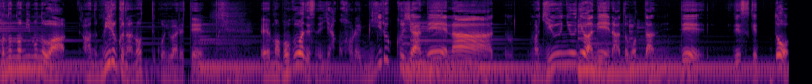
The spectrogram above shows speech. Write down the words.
この飲み物はあのミルクなのってこう言われてえー、まあ、僕はですねいやこれミルクじゃねえな、まあ、牛乳ではねえなと思ったんでですけど、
